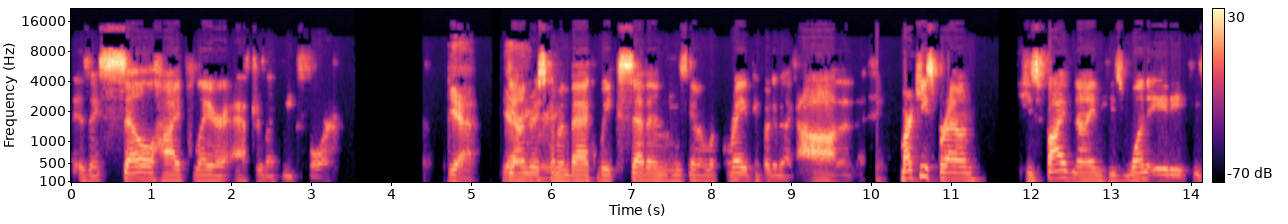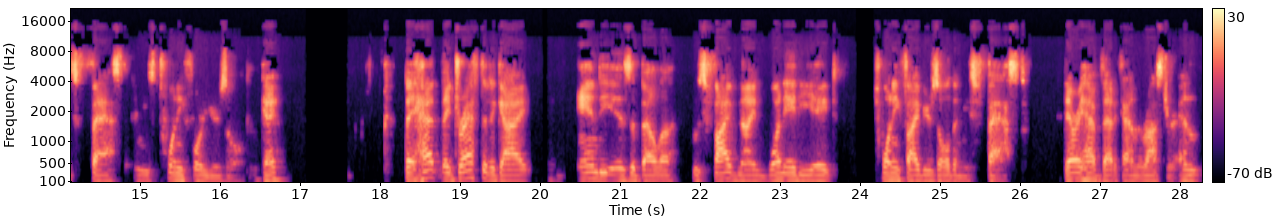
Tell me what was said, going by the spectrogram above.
is a sell high player after like week four. Yeah, yeah. DeAndre's coming back week seven. He's going to look great. People are going to be like, ah, Marquise Brown. He's 5'9, he's 180, he's fast, and he's 24 years old. Okay. They had, they drafted a guy, Andy Isabella, who's 5'9, 188, 25 years old, and he's fast. They already have that guy on the roster. And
